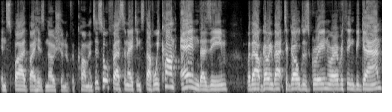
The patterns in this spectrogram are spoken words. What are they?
inspired by his notion of the commons. It's all fascinating stuff. We can't end Azeem without going back to Golders Green, where everything began,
